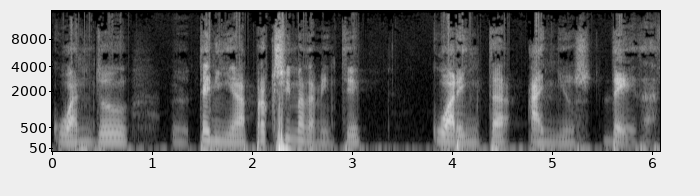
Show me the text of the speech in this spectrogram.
cuando eh, tenía aproximadamente cuarenta años de edad.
